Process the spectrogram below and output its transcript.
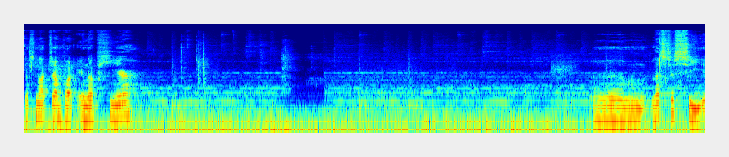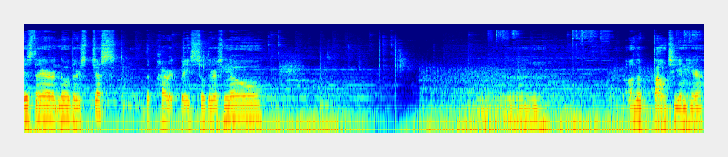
Let's not jump in up here. Um, let's just see. Is there... No, there's just the pirate base, so there's no... Uh, other bounty in here.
